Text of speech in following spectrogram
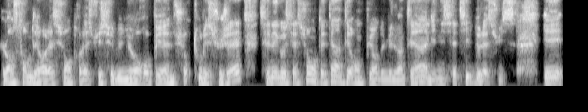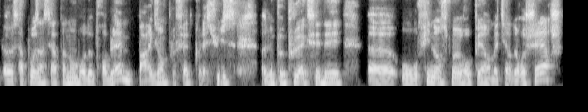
l'ensemble des relations entre la Suisse et l'Union européenne sur tous les sujets, ces négociations ont été interrompues en 2021 à l'initiative de la Suisse. Et ça pose un certain nombre de problèmes, par exemple le fait que la Suisse ne peut plus accéder au financement européen en matière de recherche,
